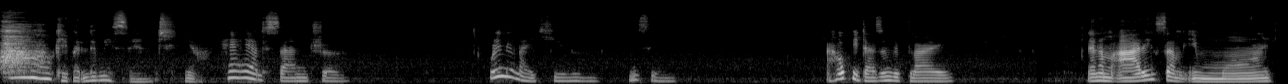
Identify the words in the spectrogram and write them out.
okay but let me send yeah hey alessandro really like you let me see i hope he doesn't reply and I'm adding some emojis.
